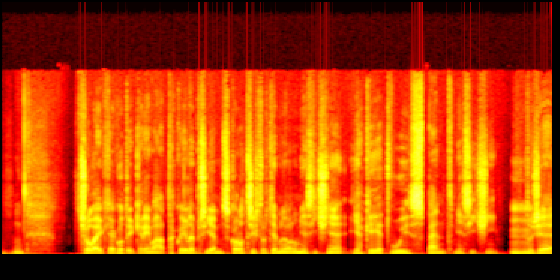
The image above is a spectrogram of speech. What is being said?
Mm-hmm člověk jako ty, který má takovýhle příjem skoro tři čtvrtě milionu měsíčně, jaký je tvůj spend měsíční? Mm-hmm. Protože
